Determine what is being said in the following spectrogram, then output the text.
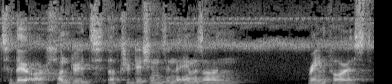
So there are hundreds of traditions in the Amazon rainforest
